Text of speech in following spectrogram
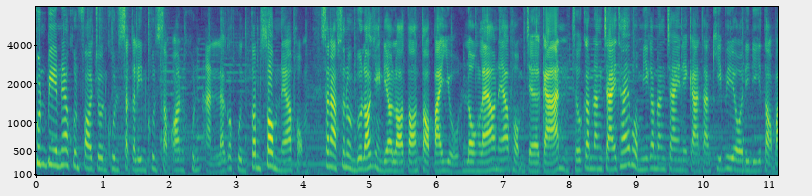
คุณบีมเนี่ยคุณฟอร์จูนคุณสักกลินคุณสับออนคุณอั๋นแล้วก็คุณต้นส้มนะครับผมสนับสนุนบูล็อกอย่างเดียวรอตอนต่อไปอยู่ลงแล้วนะครับผมเจอกันทุกกำลังใจถ้าให้ผมมีกำลังใจในการทำคลิปวิดีโอดีๆต่อไป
